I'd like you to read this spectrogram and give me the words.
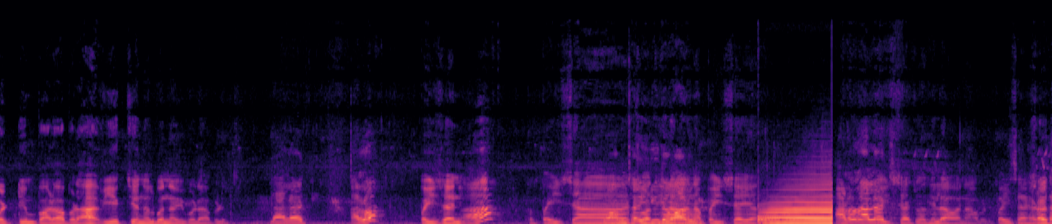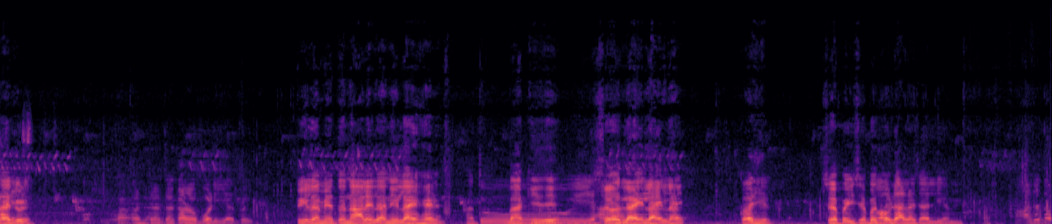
પટ્ટીમાં પાડવા પડે આવી એક ચેનલ બનાવી પડે આપણે. લાલચ હાલો. પૈસા ની. હા? પૈસા કામ થઈ ગયું તમારું. લાવવાના પૈસા યાર. હાલો લાલચ પૈસા ચોથી લાવવાના આપણે. પૈસા હેડો તારી જોડે? પડી યાર ભાઈ પેલા મેં તો નાલેલા ને લાય હેડ. હા તો બાકી છે. લાય લાય લાય. કરીએ. છે પૈસા બધા? લાલચ આલી અમે. આજે તો.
